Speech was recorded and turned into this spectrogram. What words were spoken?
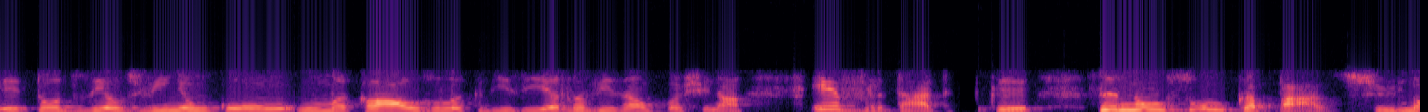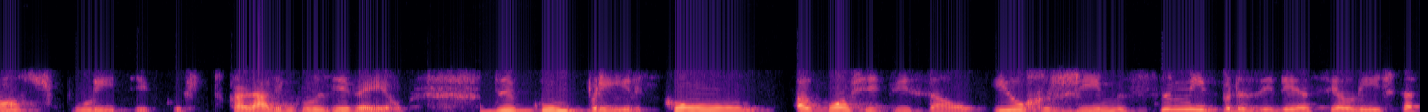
e todos eles vinham com uma cláusula que dizia revisão constitucional. É verdade que se não são capazes os nossos políticos, se calhar inclusive eu, de cumprir com a Constituição e o regime semipresidencialista,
